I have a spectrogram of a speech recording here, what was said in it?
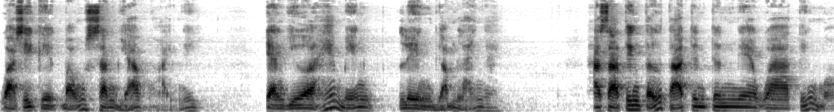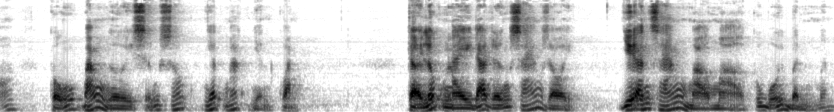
Hòa sĩ Kiệt bỗng sanh giả hoài nghi. Chàng vừa hé miệng liền gặm lại ngay. Hà xà tiên tử tạ Trinh Trinh nghe qua tiếng mỏ, cũng bắn người sửng sốt, nhấc mắt nhìn quanh. Trời lúc này đã rạng sáng rồi, dưới ánh sáng mờ mờ của buổi bình minh.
